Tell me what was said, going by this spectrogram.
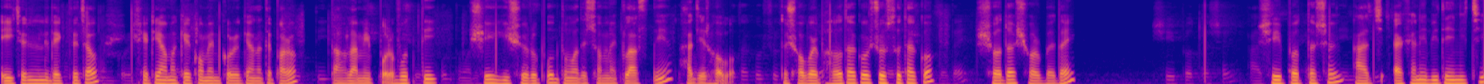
এই চ্যানেলে দেখতে চাও সেটি আমাকে কমেন্ট করে জানাতে পারো। তাহলে আমি পরবর্তী সেই বিষয়ের উপর তোমাদের সামনে ক্লাস নিয়ে হাজির হব। তো সবাই ভালো থাকো সুস্থ থাকো। সদা সর্বদাই সেই প্রত্যাশায় আজ এখানে বিদায় নিচ্ছি।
